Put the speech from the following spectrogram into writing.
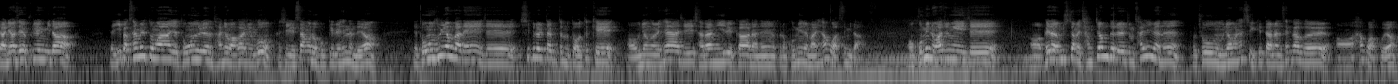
네, 안녕하세요. 프리형입니다. 네, 2박 3일 동안 이제 동원 훈련 다녀와가지고 다시 일상으로 복귀를 했는데요. 이제 동원 훈련간에 이제 11월 달부터는 또 어떻게 어, 운영을 해야지 잘하는 일일까라는 그런 고민을 많이 하고 왔습니다. 어, 고민 와중에 이제 어, 배달 음식점의 장점들을 좀 살리면은 더 좋은 운영을 할 수 있겠다는 생각을 어, 하고 왔고요.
